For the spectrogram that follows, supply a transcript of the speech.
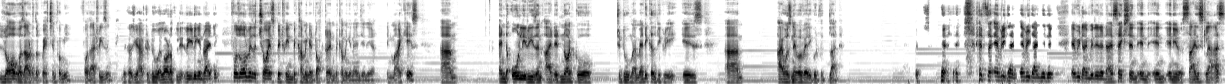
law was out of the question for me for that reason because you have to do a lot of reading and writing. It was always a choice between becoming a doctor and becoming an engineer in my case. Um, and the only reason i did not go to do my medical degree is um, i was never very good with blood. So every time every time we did every time we did a dissection in in in you know science class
